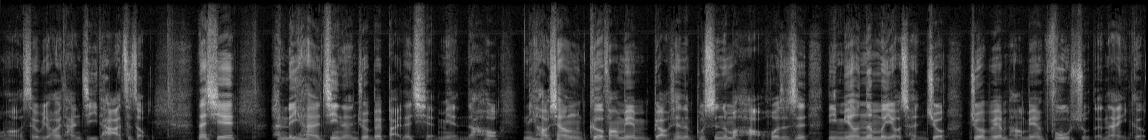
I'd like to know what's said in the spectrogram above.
哈，谁比较会弹吉他，这种那些很厉害的技能就会被摆在前面，然后你好像各方面表现的不是那么好，或者是你没有那么有成就，就会变旁边附属的那一个。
